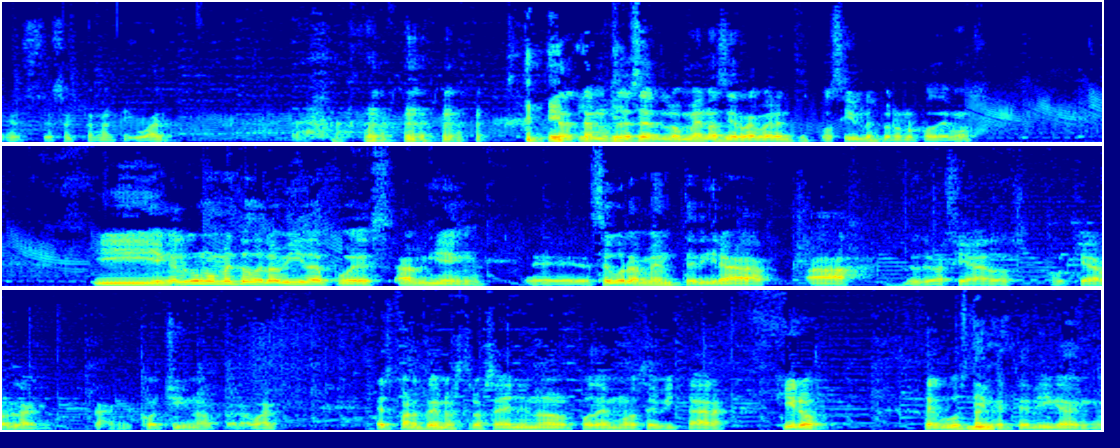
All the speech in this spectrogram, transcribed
es exactamente igual. Tratamos de ser lo menos irreverentes posibles, pero no podemos. Y en algún momento de la vida, pues alguien eh, seguramente dirá, ah, desgraciados, ¿por qué hablan tan cochino? Pero bueno, es parte de nuestro ser y no lo podemos evitar. Giro, ¿te gusta Dime. que te digan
